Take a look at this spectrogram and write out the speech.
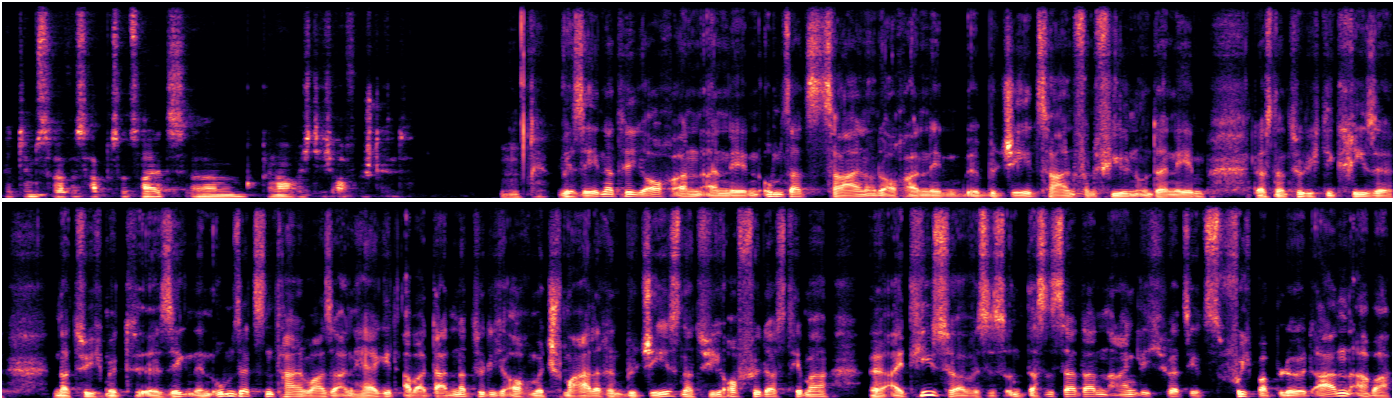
mit dem Service Hub zurzeit ähm, genau richtig aufgestellt. Wir sehen natürlich auch an, an den Umsatzzahlen und auch an den Budgetzahlen von vielen Unternehmen, dass natürlich die Krise natürlich mit äh, sinkenden Umsätzen teilweise einhergeht, aber dann natürlich auch mit schmaleren Budgets, natürlich auch für das Thema äh, IT-Services. Und das ist ja dann eigentlich, hört sich jetzt furchtbar blöd an, aber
